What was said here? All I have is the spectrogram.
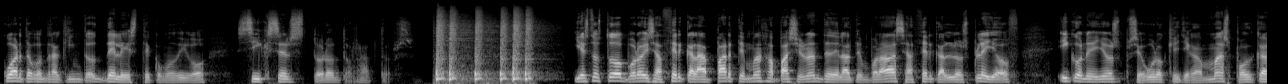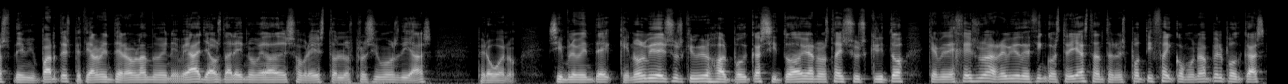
cuarto contra quinto del este, como digo, Sixers Toronto Raptors. Y esto es todo por hoy. Se acerca la parte más apasionante de la temporada, se acercan los playoffs y con ellos seguro que llegan más podcasts de mi parte, especialmente hablando de NBA. Ya os daré novedades sobre esto en los próximos días. Pero bueno, simplemente que no olvidéis suscribiros al podcast si todavía no estáis suscritos, que me dejéis una review de 5 estrellas tanto en Spotify como en Apple Podcast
